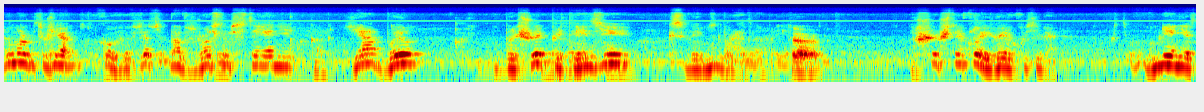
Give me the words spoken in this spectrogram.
ну, может быть, уже я во взрослом состоянии, я был большой претензии к своему брату. Так. Ну, Что ж такое, Игорек, у тебя? У меня нет,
